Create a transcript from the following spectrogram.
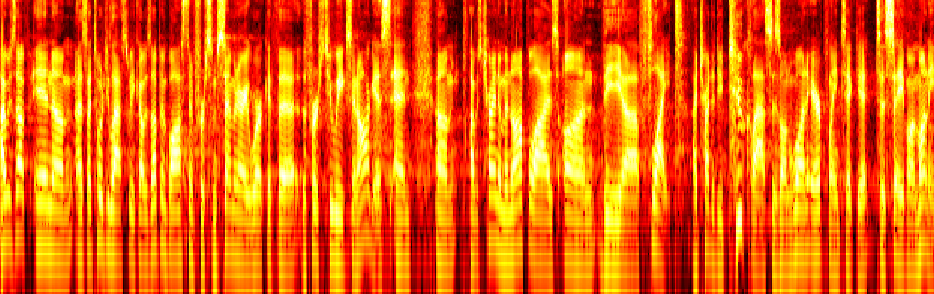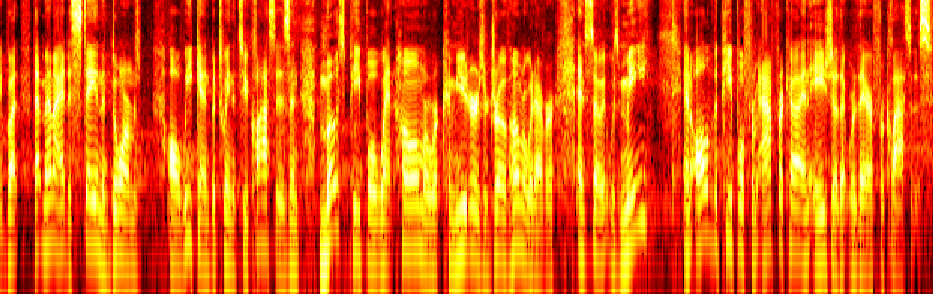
I was up in, um, as I told you last week, I was up in Boston for some seminary work at the, the first two weeks in August, and um, I was trying to monopolize on the uh, flight. I tried to do two classes on one airplane ticket to save on money, but that meant I had to stay in the dorms all weekend between the two classes, and most people went home or were commuters or drove home or whatever. And so it was me and all of the people from Africa and Asia that were there for classes,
